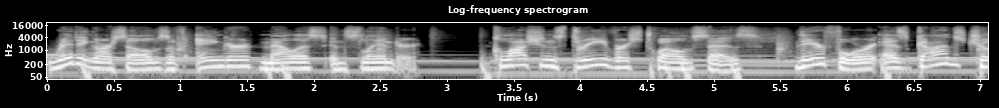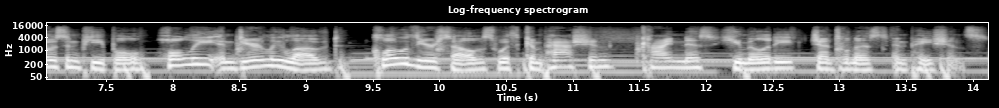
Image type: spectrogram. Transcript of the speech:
ridding ourselves of anger, malice, and slander. Colossians 3, verse 12 says, Therefore, as God's chosen people, holy and dearly loved, clothe yourselves with compassion, kindness, humility, gentleness, and patience.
